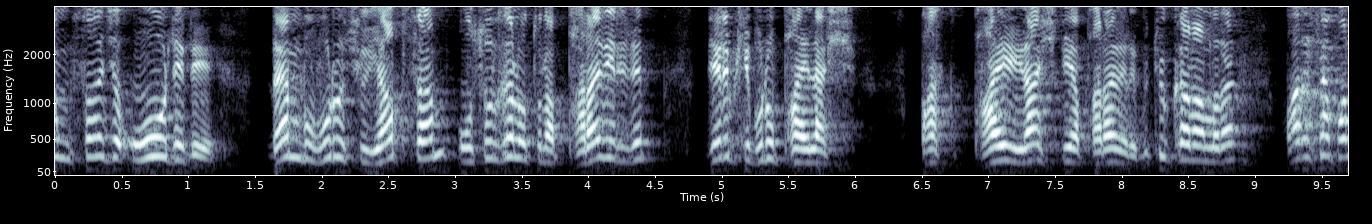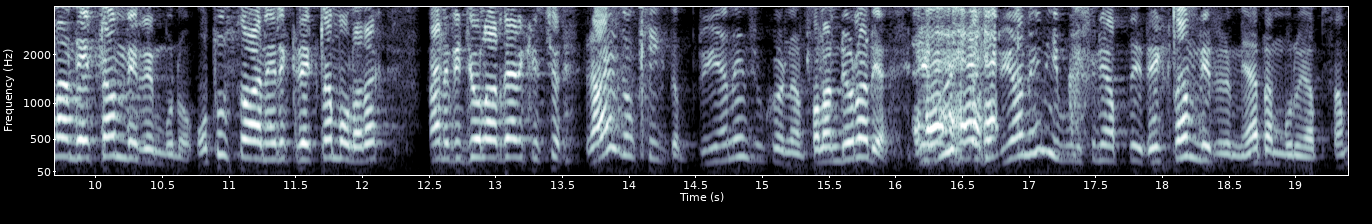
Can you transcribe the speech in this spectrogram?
Adam sadece o dedi. Ben bu vuruşu yapsam osurgan otuna para veririm. Derim ki bunu paylaş. Bak paylaş diye para veririm. Bütün kanallara Barış'a falan reklam veririm bunu. 30 tanelik reklam olarak hani videolarda herkes diyor Rise of Kingdom dünyanın en çok oynanan falan diyorlar ya. Bak, dünyanın en iyi vuruşunu yaptığı reklam veririm ya ben bunu yapsam.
